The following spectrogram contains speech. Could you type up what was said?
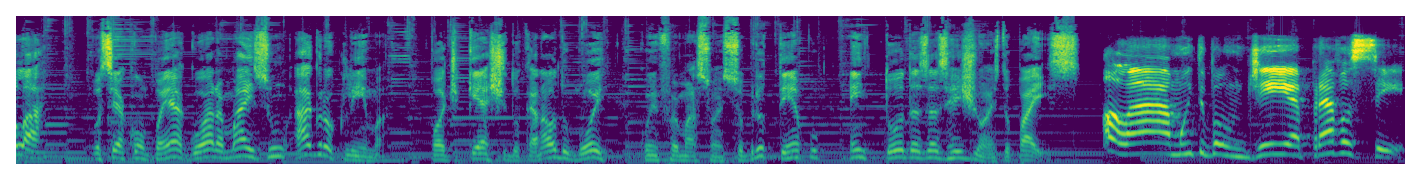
Olá, você acompanha agora mais um Agroclima, podcast do canal do Boi com informações sobre o tempo em todas as regiões do país. Olá, muito bom dia para você.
